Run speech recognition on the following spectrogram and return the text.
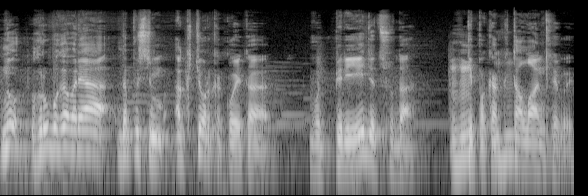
ну, грубо говоря, допустим, актер какой-то вот переедет сюда, угу. типа как угу. талантливый.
